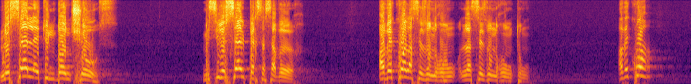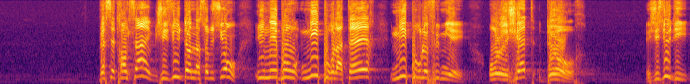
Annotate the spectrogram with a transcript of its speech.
Le sel est une bonne chose, mais si le sel perd sa saveur, avec quoi l'assaisonneront-on Avec quoi? Verset 35, Jésus donne la solution. Il n'est bon ni pour la terre, ni pour le fumier. On le jette dehors. Et Jésus dit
